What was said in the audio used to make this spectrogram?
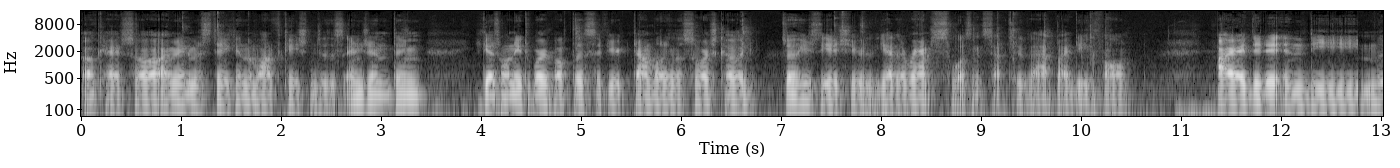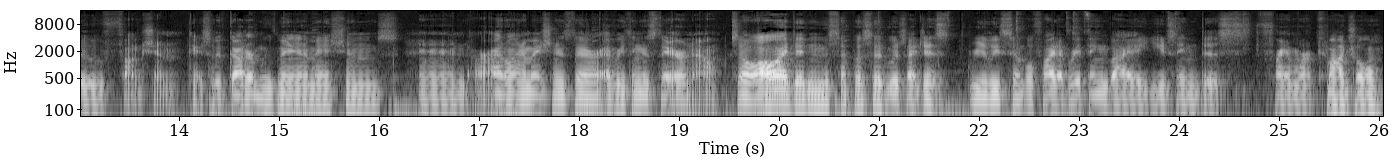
Okay, so I made a mistake in the modification to this engine thing. You guys won't need to worry about this if you're downloading the source code. So here's the issue. Yeah, the ramps wasn't set to that by default. I did it in the move function. Okay, so we've got our movement animations and our idle animation is there. Everything is there now. So all I did in this episode was I just really simplified everything by using this framework module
